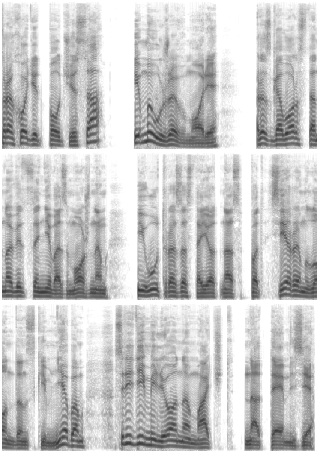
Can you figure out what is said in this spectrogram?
Проходит полчаса, и мы уже в море. Разговор становится невозможным, и утро застает нас под серым лондонским небом среди миллиона мачт на Темзе.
